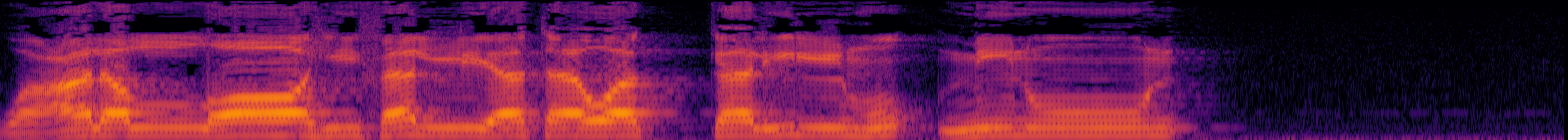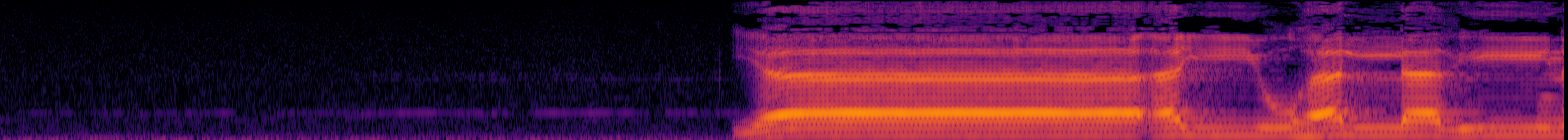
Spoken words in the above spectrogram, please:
وَعَلَى اللَّهِ فَلْيَتَوَكَّلِ الْمُؤْمِنُونَ. يَا أَيُّهَا الَّذِينَ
